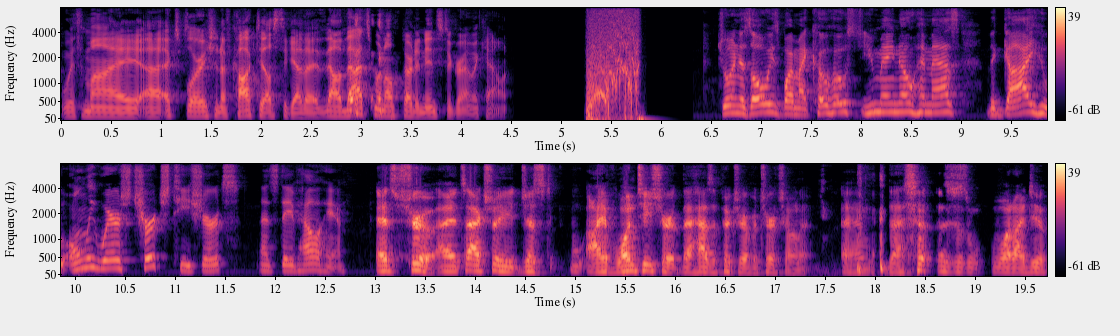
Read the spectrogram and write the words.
with my uh, exploration of cocktails together. Now that's when I'll start an Instagram account. Joined as always by my co host. You may know him as the guy who only wears church t shirts. That's Dave Hallahan. It's true. It's actually just I have one T-shirt that has a picture of a church on it, and that's, that's just what I do.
